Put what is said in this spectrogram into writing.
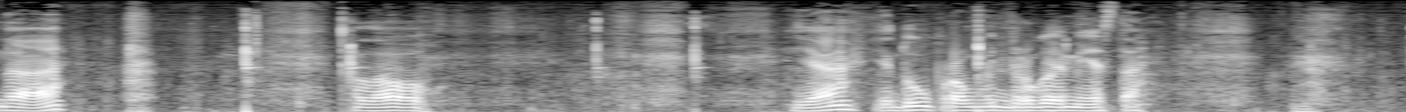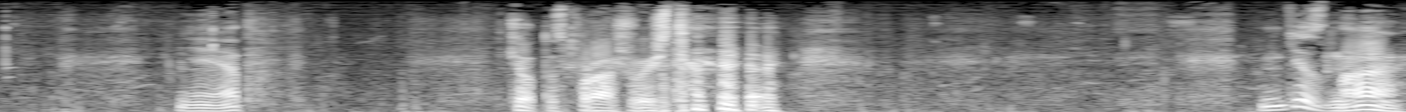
Да. Hello. Я иду пробовать другое место. Нет. Что ты спрашиваешь-то? Не знаю.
